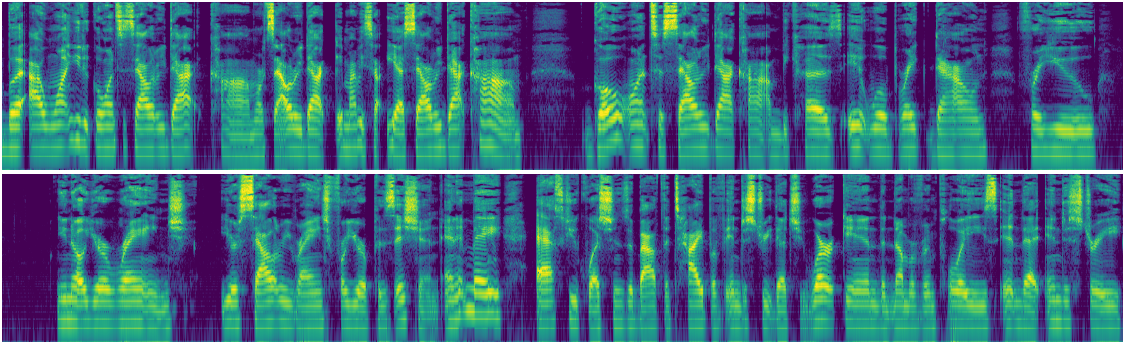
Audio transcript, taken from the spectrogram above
but I want you to go onto salary.com or salary. Dot, it might be, yeah, salary.com. Go onto salary.com because it will break down for you, you know, your range, your salary range for your position. And it may ask you questions about the type of industry that you work in, the number of employees in that industry,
